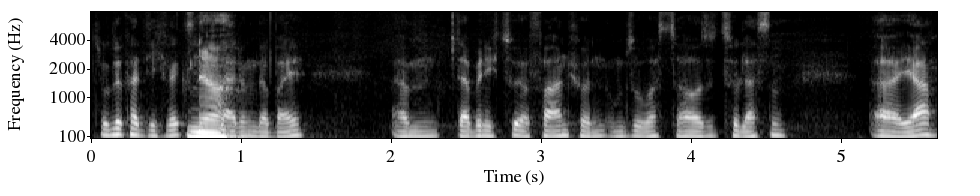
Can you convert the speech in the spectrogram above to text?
Zum Glück hatte ich Wechselkleidung dabei. Ähm, da bin ich zu erfahren schon, um sowas zu Hause zu lassen. Äh, ja,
